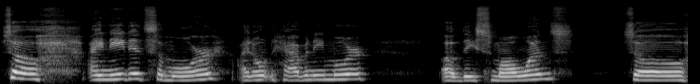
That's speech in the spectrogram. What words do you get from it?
So I needed some more. I don't have any more of these small ones. So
